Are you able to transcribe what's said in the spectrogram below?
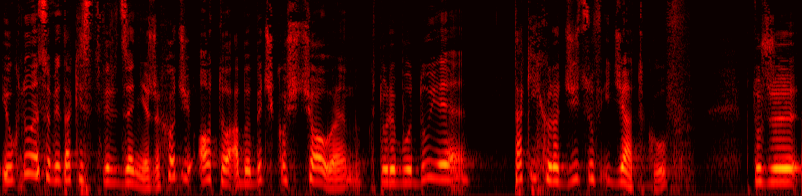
I uknąłem sobie takie stwierdzenie, że chodzi o to, aby być kościołem, który buduje takich rodziców i dziadków, którzy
